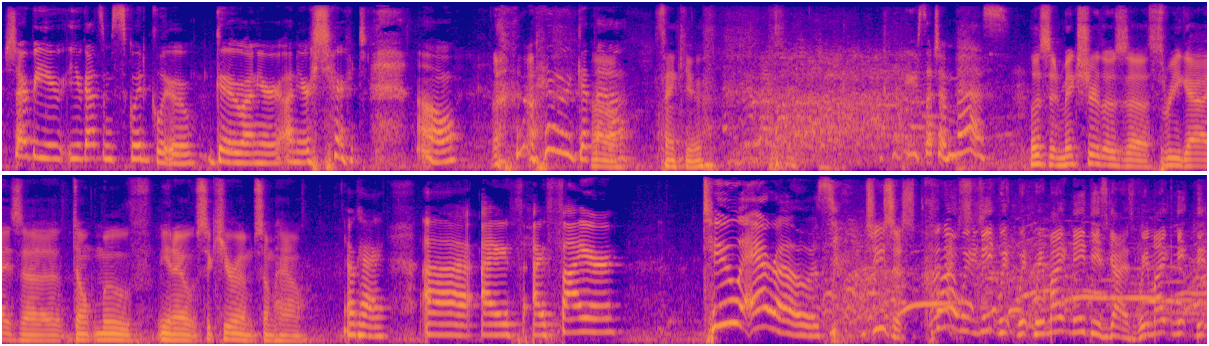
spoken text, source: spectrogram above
Sharpie, you, you got some squid glue goo on your on your shirt. Oh, get that Oh, off. thank you. You're such a mess. Listen, make sure those uh, three guys uh, don't move. You know, secure them somehow. Okay, uh, I I fire two arrows. Jesus No, we, need, we, we, we might need these guys. We might need. The,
